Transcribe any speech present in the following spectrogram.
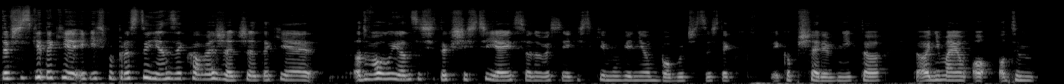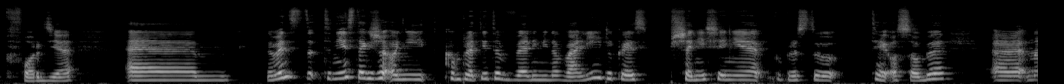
te wszystkie takie jakieś po prostu językowe rzeczy, takie odwołujące się do chrześcijaństwa, no właśnie jakieś takie mówienie o Bogu, czy coś tak jako przerywnik, to, to oni mają o, o tym Fordzie. Um, no więc to, to, nie jest tak, że oni kompletnie to wyeliminowali, tylko jest przeniesienie po prostu tej osoby. E, no,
